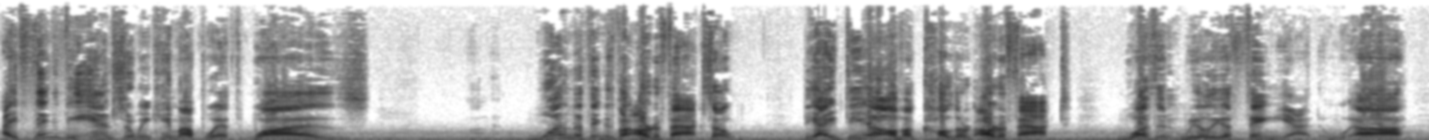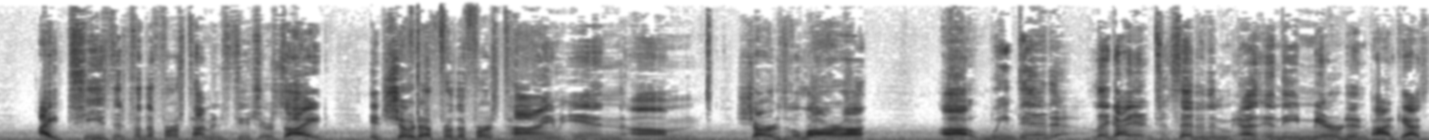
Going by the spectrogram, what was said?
I think the answer we came up with was one of the things about artifacts. So the idea of a colored artifact wasn't really a thing yet. Uh, I teased it for the first time in Future Sight. It showed up for the first time in um, Shards of Alara. Uh, we did, like I said in the uh, in the Mirrodin podcast,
